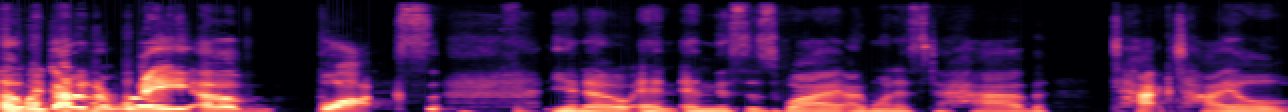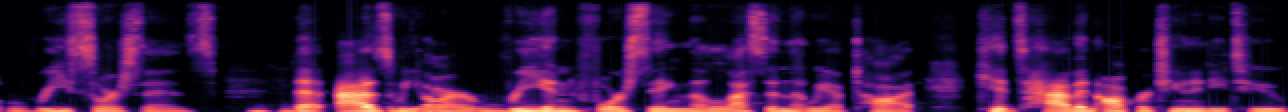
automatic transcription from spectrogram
We've got an array of blocks, you know, and, and this is why I want us to have tactile resources Mhm. that as we are reinforcing the lesson that we have taught, kids have an opportunity to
